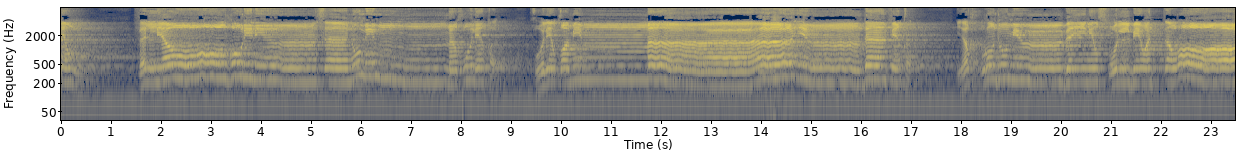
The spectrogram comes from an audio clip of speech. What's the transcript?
حافظ فلينظر الإنسان مما خلق. خلق من ماء دافق. يخرج من بين الصلب والترائب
